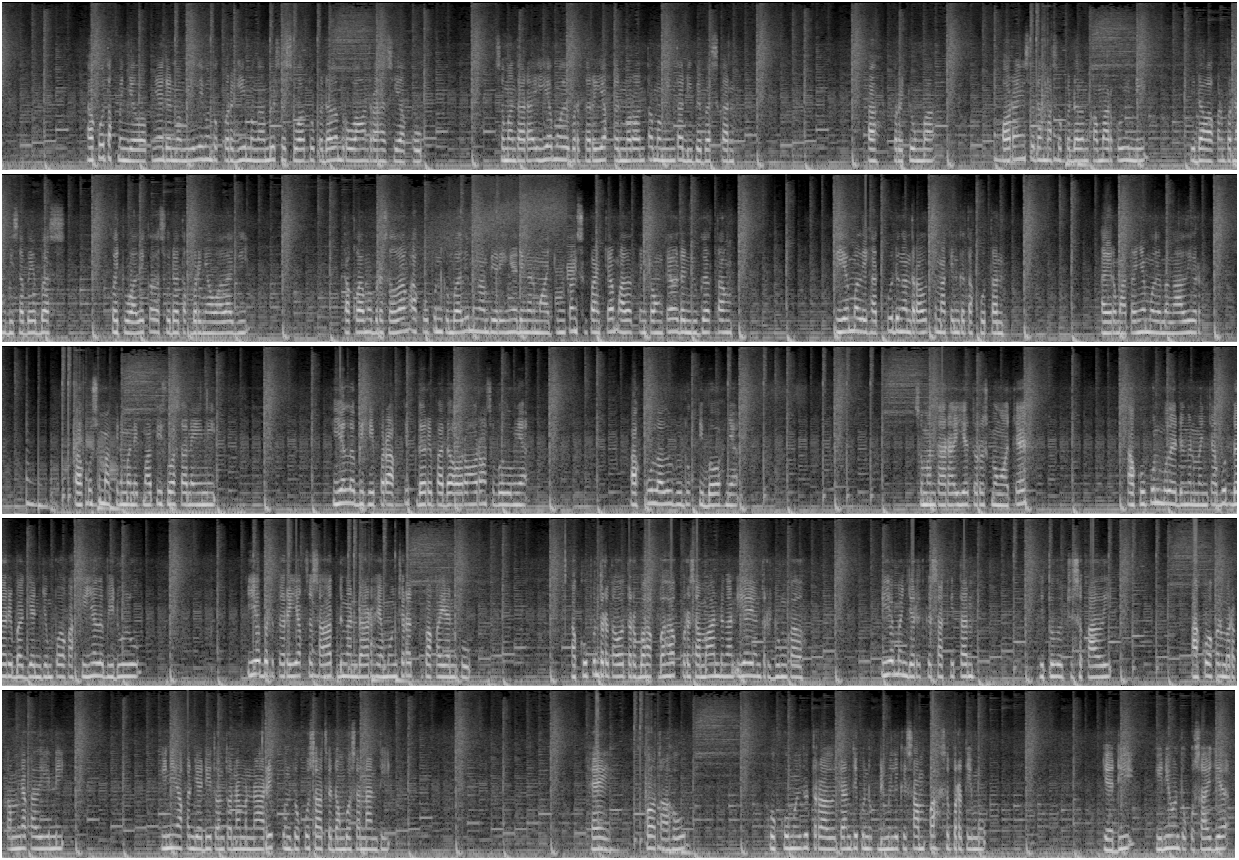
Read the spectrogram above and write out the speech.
Aku tak menjawabnya dan memilih untuk pergi mengambil sesuatu ke dalam ruangan rahasiaku. Sementara ia mulai berteriak dan meronta meminta dibebaskan. Ah, percuma. Orang yang sudah masuk ke dalam kamarku ini tidak akan pernah bisa bebas kecuali kalau sudah tak bernyawa lagi. Tak lama berselang, aku pun kembali menghampirinya dengan mengacungkan semacam alat pencongkel dan juga tang. Ia melihatku dengan raut semakin ketakutan. Air matanya mulai mengalir. Aku semakin menikmati suasana ini. Ia lebih hiperaktif daripada orang-orang sebelumnya. Aku lalu duduk di bawahnya. Sementara ia terus mengoceh, Aku pun mulai dengan mencabut dari bagian jempol kakinya lebih dulu. Ia berteriak sesaat dengan darah yang muncrat ke pakaianku. Aku pun tertawa terbahak-bahak bersamaan dengan ia yang terjungkal. Ia menjerit kesakitan. Itu lucu sekali. Aku akan merekamnya kali ini. Ini akan jadi tontonan menarik untukku saat sedang bosan nanti. Hei, kau tahu? Kukumu itu terlalu cantik untuk dimiliki sampah sepertimu. Jadi, ini untukku saja.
